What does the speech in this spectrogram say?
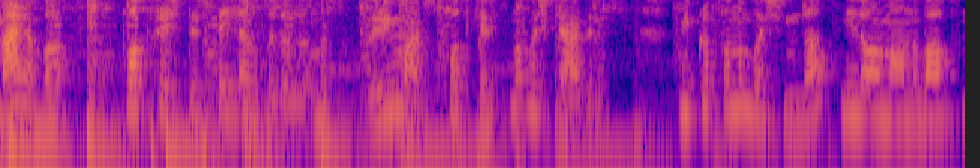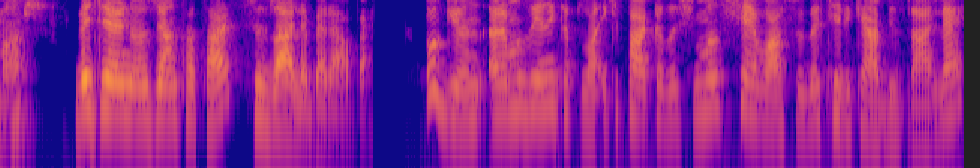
Merhaba, Podfresh desteğiyle hazırladığımız Green Vibes Podcast'ına hoş geldiniz. Mikrofonun başında Nil Ormanlı Balpınar ve Ceren Özcan Tatar sizlerle beraber. Bugün aramıza yeni katılan ekip arkadaşımız Şevval Sude Çeliker bizlerle.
